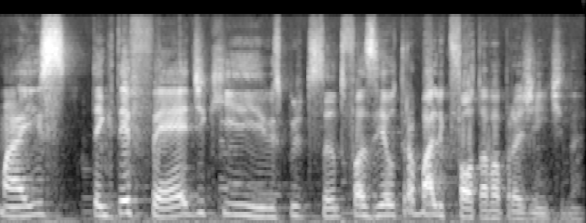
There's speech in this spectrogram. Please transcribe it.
mas tem que ter fé de que o Espírito Santo fazia o trabalho que faltava pra gente, né?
